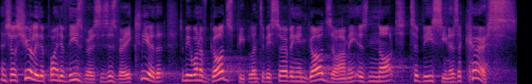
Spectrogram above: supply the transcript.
And so, surely the point of these verses is very clear that to be one of God's people and to be serving in God's army is not to be seen as a curse.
